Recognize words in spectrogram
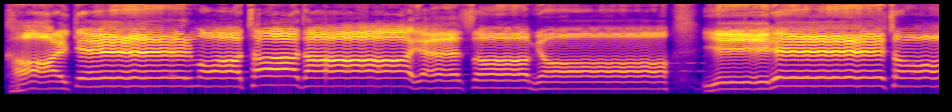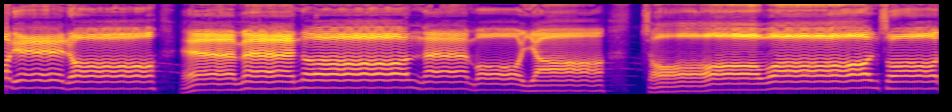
갈길 못 찾아 애쓰며 이리 저리로 헤매는 내 모양 저 원소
